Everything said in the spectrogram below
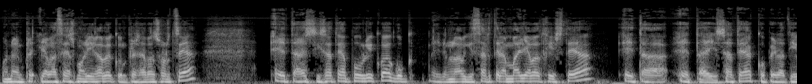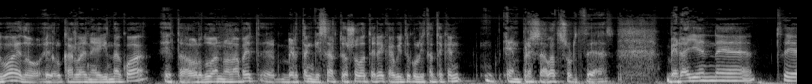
bueno, irabazea mori gabeko enpresa bat sortzea, eta ez izatea publikoa guk nola gizartera maila bat jistea eta eta izatea kooperatiboa edo edo elkarlain egindakoa eta orduan nolabait eh, bertan gizarte oso bat ere kabituko litzateken enpresa bat sortzea. Beraien e, e,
